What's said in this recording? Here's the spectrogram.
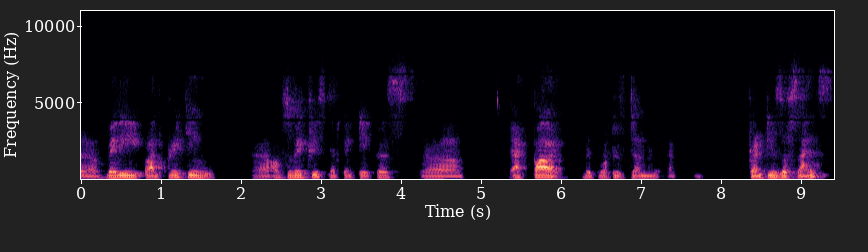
uh, very path-breaking uh, observatories that can take us uh, at par with what is done at Frontiers of Science.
